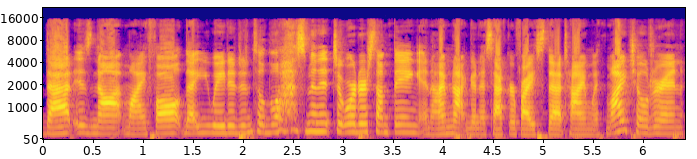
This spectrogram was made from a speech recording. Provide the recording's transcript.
that is not my fault that you waited until the last minute to order something. And I'm not going to sacrifice that time with my children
